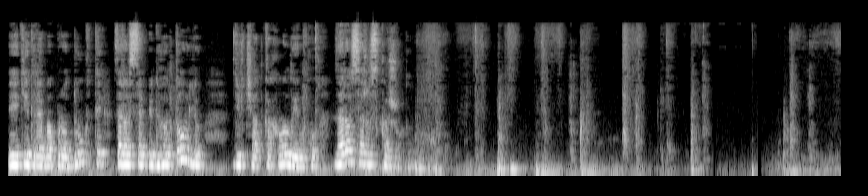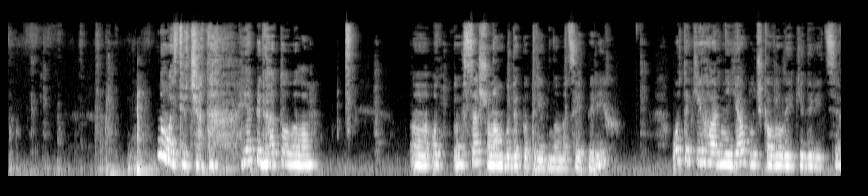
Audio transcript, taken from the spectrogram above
які треба продукти. Зараз все підготовлю, дівчатка, хвилинку. Зараз все розкажу. Ну, ось, дівчата, я підготовила е, от все, що нам буде потрібно на цей пиріг. От такі гарні яблучка великі, дивіться.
